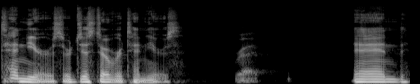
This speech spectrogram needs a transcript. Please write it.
10 years or just over 10 years. Right. And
